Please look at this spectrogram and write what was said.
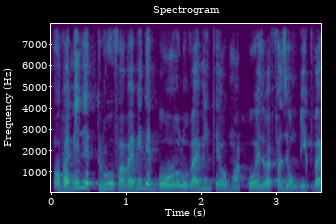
Pô, vai vender trufa, vai vender bolo, vai vender alguma coisa, vai fazer um bico, vai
